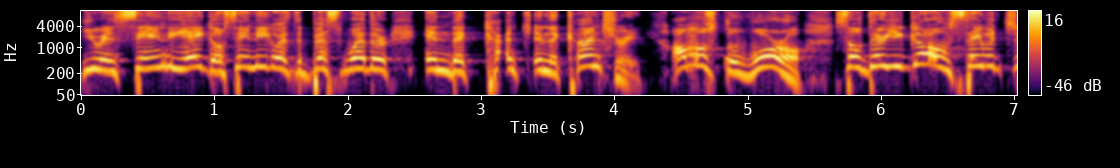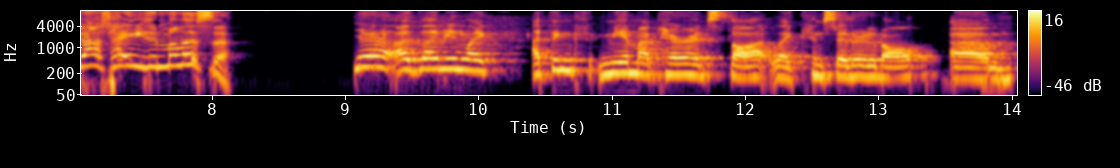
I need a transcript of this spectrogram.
You're in San Diego. San Diego has the best weather in the in the country, almost the world. So there you go. Stay with Josh Hayes and Melissa. Yeah, I, I mean, like I think me and my parents thought, like, considered it all, um,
